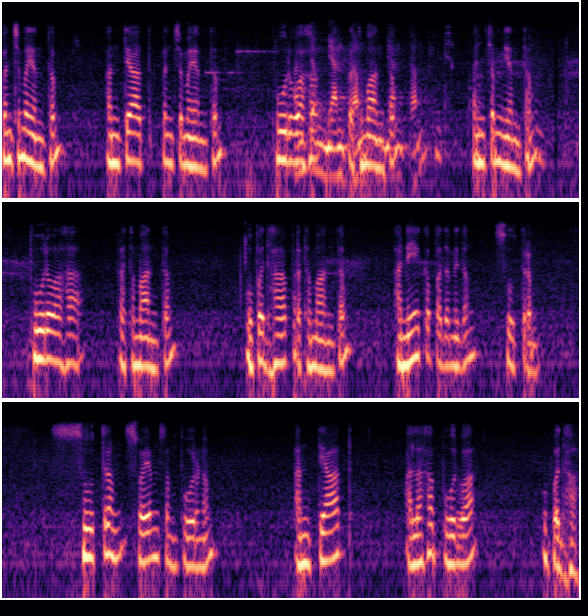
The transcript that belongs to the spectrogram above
पञ्चमयन्तम् अन्त्यात् पञ्चमयन्तं पूर्वः प्रथमान्तं पञ्चम्यन्तं। पूर्वः प्रथमान्तम् उपधा प्रथमान्तम् अनेकपदमिदं सूत्रम्। सूत्रं स्वयं सम्पूर्णम्। अन्त्यात् अलः पूर्वा उपधा।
